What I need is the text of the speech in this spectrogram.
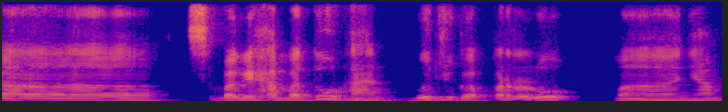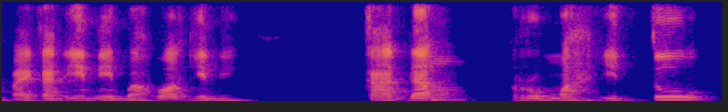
eh, sebagai hamba Tuhan, gue juga perlu menyampaikan ini bahwa gini, kadang rumah itu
